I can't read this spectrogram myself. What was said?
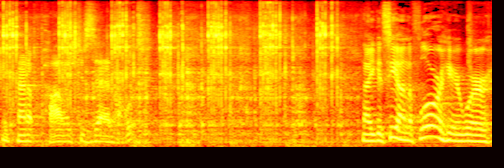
it kind of polishes that out. Now you can see on the floor here where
